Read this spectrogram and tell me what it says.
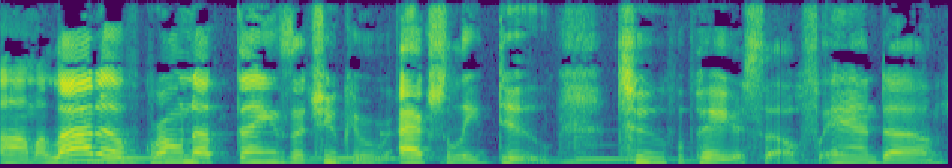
um, a lot of grown-up things that you can actually do to prepare yourself and um,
